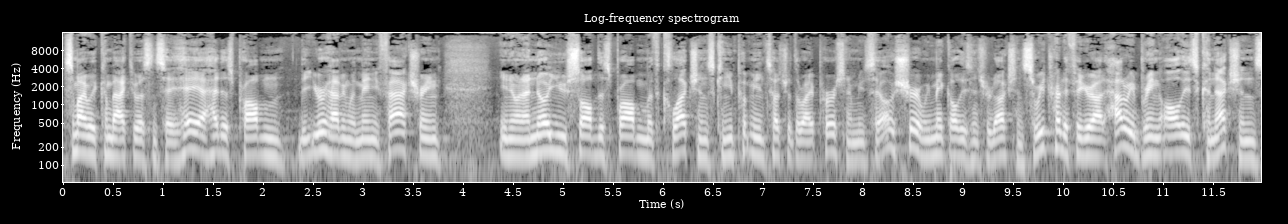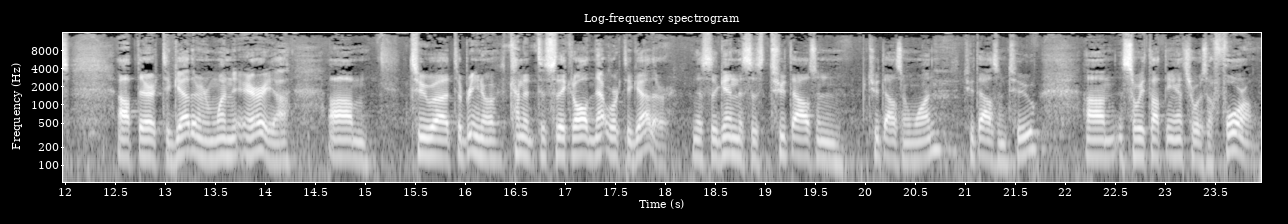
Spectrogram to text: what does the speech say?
somebody would come back to us and say, "Hey, I had this problem that you're having with manufacturing." You know, and I know you solved this problem with collections. Can you put me in touch with the right person? And we say, oh, sure. We make all these introductions. So we try to figure out how do we bring all these connections out there together in one area. Um, to, uh, to bring, you know, kind of so they could all network together. And this again, this is 2000, 2001, 2002. Um, so we thought the answer was a forum.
